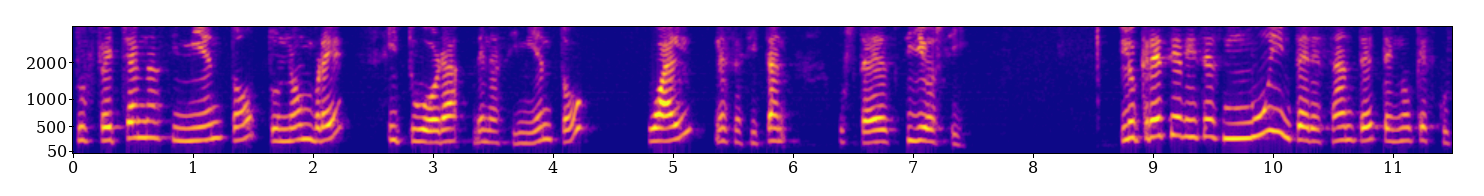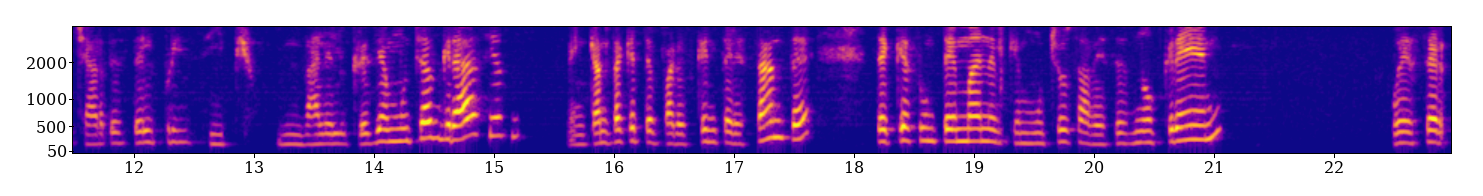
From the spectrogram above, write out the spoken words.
tu fecha de nacimiento, tu nombre y tu hora de nacimiento, cuál necesitan ustedes sí o sí. Lucrecia dice, es muy interesante, tengo que escuchar desde el principio. Vale, Lucrecia, muchas gracias. Me encanta que te parezca interesante. Sé que es un tema en el que muchos a veces no creen. Puede ser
